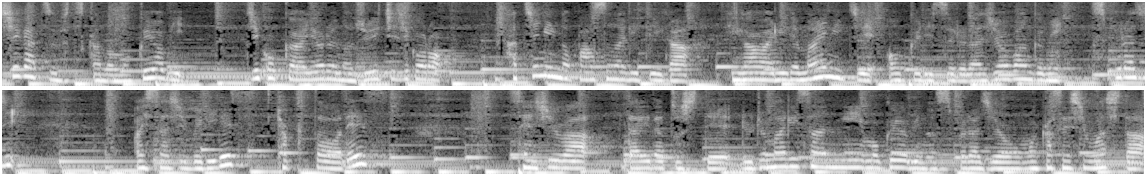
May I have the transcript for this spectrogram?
4月2日の木曜日。時刻は夜の11時頃。8人のパーソナリティが日替わりで毎日お送りするラジオ番組「スプラジ」お久しぶりです。極東です。先週は代打としてルルマリさんに木曜日のスプラジオをお任せしました。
